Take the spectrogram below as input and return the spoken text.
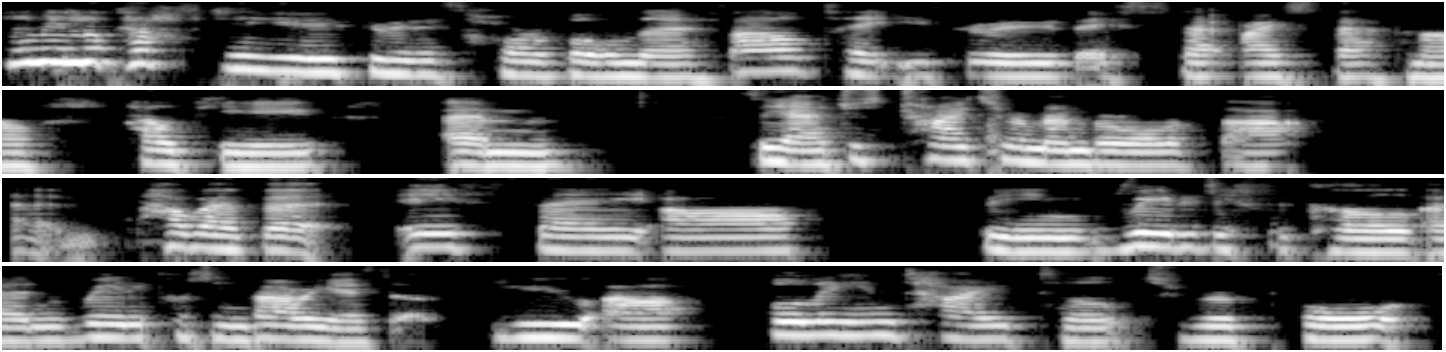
let me look after you through this horribleness. I'll take you through this step by step and I'll help you. Um, so yeah, just try to remember all of that. Um, however, if they are being really difficult and really putting barriers up, you are fully entitled to report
